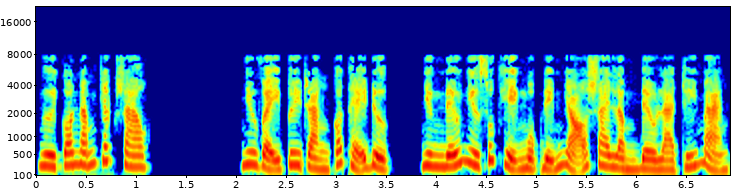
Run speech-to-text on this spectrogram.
ngươi có nắm chắc sao? Như vậy tuy rằng có thể được, nhưng nếu như xuất hiện một điểm nhỏ sai lầm đều là trí mạng.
